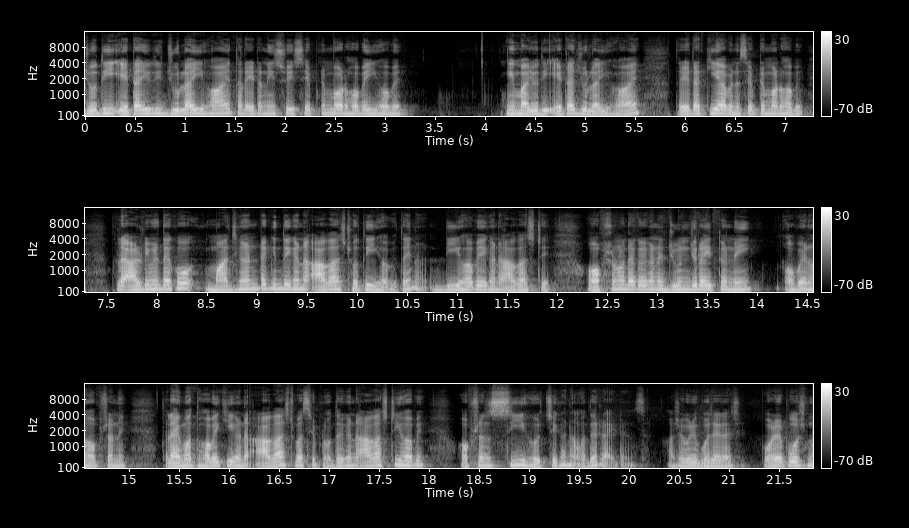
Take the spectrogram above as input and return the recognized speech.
যদি এটা যদি জুলাই হয়, তাহলে এটা নিশ্চয়ই সেপ্টেম্বর হবেই হবে। কিংবা যদি এটা জুলাই হয়, তাহলে এটা কী হবে না? সেপ্টেম্বর হবে। তাহলে আলটিমেট দেখো, মাঝখানটা কিন্তু এখানে আগস্ট হতেই হবে, তাই না? ডি হবে এখানে আগস্টে। অপশানও দেখো এখানে জুন জুলাই তো নেই ওপেন অপশানে তাহলে একমাত্র হবে কি এখানে? আগস্ট বা সেপ্টেম্বর। এখানে আগস্টই হবে। অপশান সি হচ্ছে এখানে আমাদের রাইট অ্যান্সার আশা করি বোঝা গেছে। পরের প্রশ্ন,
